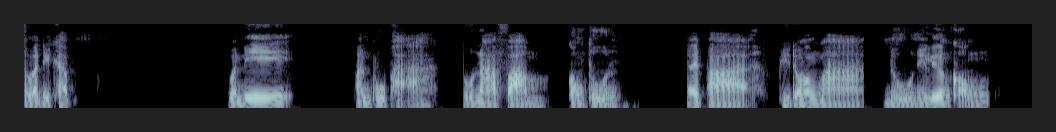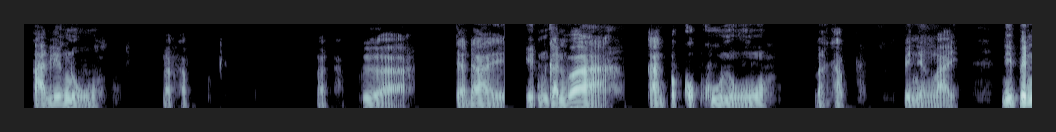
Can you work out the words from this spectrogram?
สวัสดีครับ วันนี้พันภูผาหนูนาฟาร์มกองทูลได้พาพี่น้องมาดูในเรื่องของการเลี้ยงหนูนะครับนะครับ เพื่อจะได้เห็นกันว่าการประกบคู่หนูนะครับ เป็นอย่างไร นี่เป็น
